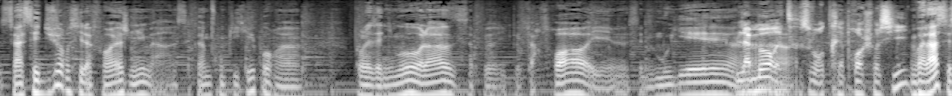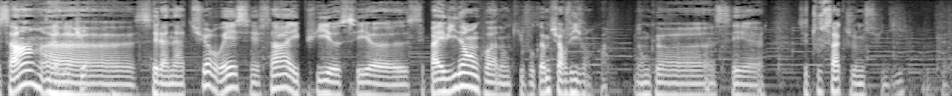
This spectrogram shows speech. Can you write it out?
c'est assez dur aussi la forêt. Je me dis, bah, c'est quand même compliqué pour, euh, pour les animaux. Voilà, ça peut, il peut faire froid et c'est mouillé. La mort est souvent très proche aussi. Voilà, c'est ça. C'est la, nature, oui, c'est ça. Et puis, c'est, c'est pas évident, quoi. Donc, il faut quand même survivre, quoi. Donc, c'est, c'est tout ça que je me suis dit. En fait.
